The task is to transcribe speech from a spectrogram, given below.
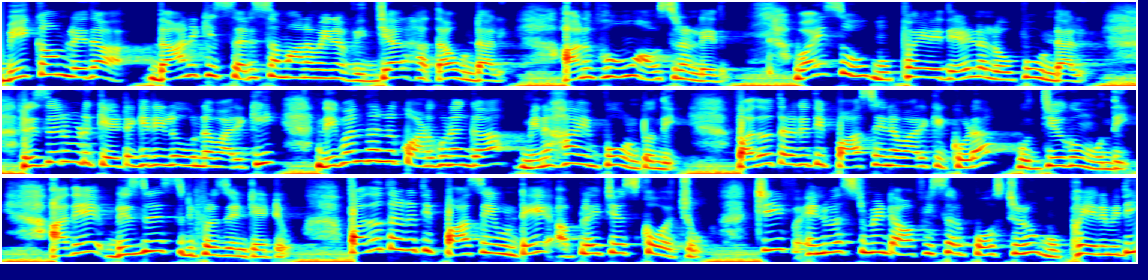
బీకామ్ లేదా దానికి సరిసమానమైన విద్యార్హత ఉండాలి. అనుభవం అవసరం లేదు. వయసు ముప్పై ఐదేళ్ళ లోపు ఉండాలి. రిజర్వ్డ్ కేటగిరీలో ఉన్న వారికి నిబంధనలకు అనుగుణంగా మినహాయింపు ఉంటుంది. పదో తరగతి పాస్ అయిన వారికి కూడా ఉద్యోగం ఉంది. అదే బిజినెస్ రిప్రజెంటేటివ్. పదో తరగతి పాస్ అయి ఉంటే అప్లై చేసుకోవచ్చు. చీఫ్ ఇన్వెస్ట్మెంట్ ఆఫీసర్ పోస్టులు ముప్పై ఎనిమిది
